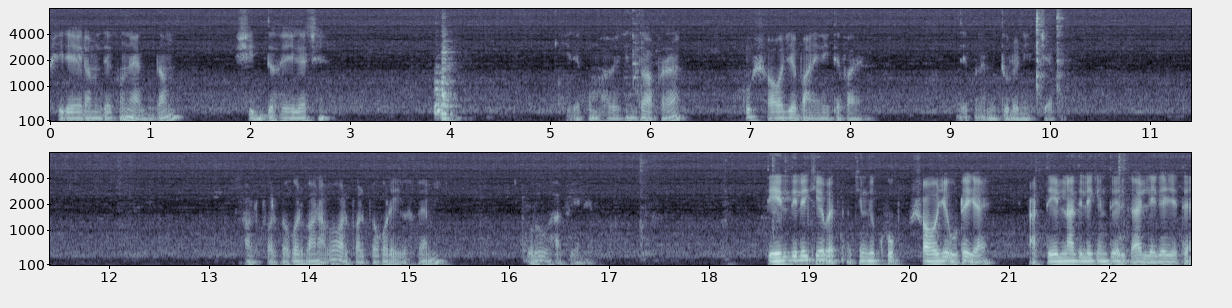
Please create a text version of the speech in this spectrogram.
ফিরে এলাম দেখুন একদম সিদ্ধ হয়ে গেছে। এরকমভাবে কিন্তু আপনারা খুব সহজে বানিয়ে নিতে পারেন। দেখুন আমি তুলে নিচ্ছি এখন। অল্প অল্প করে বানাবো, অল্প অল্প করে এইভাবে আমি পুরো ভাপিয়ে নেব। তেল দিলে কী হবে কিন্তু খুব সহজে উঠে যায়। আর তেল না দিলে কিন্তু এর গায়ে লেগে যেতে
